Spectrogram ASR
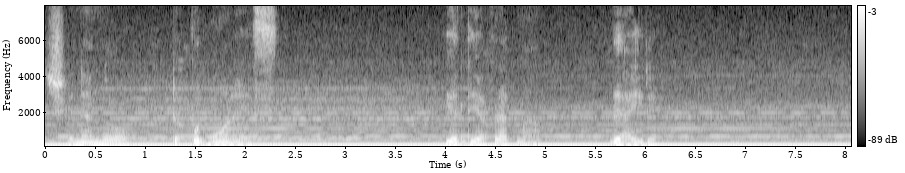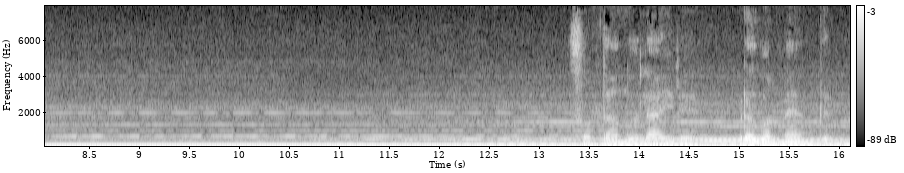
llenando los pulmones y el diafragma de aire. soltando el aire gradualmente.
